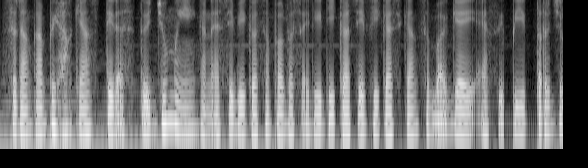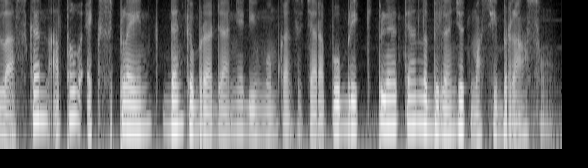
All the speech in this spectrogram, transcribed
sedangkan pihak yang tidak setuju menginginkan SCP-014 ID diklasifikasikan sebagai SCP terjelaskan atau explain dan keberadaannya diumumkan secara publik. Penelitian lebih lanjut masih berlangsung.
